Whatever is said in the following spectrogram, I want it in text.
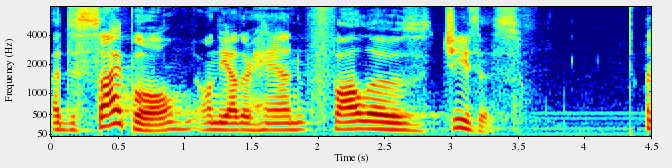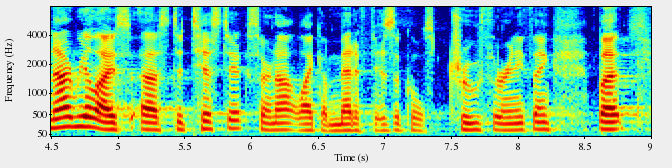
a disciple, on the other hand, follows Jesus. And I realize uh, statistics are not like a metaphysical truth or anything, but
